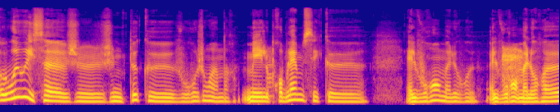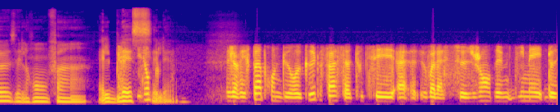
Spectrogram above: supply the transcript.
oui, oui, ça, je, je, ne peux que vous rejoindre. Mais le problème, c'est que elle vous rend malheureux. Elle vous rend malheureuse. Elle rend, enfin, elle blesse. Donc, elle... J'arrive pas à prendre du recul face à toutes ces, euh, voilà, ce genre d'emails, de,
